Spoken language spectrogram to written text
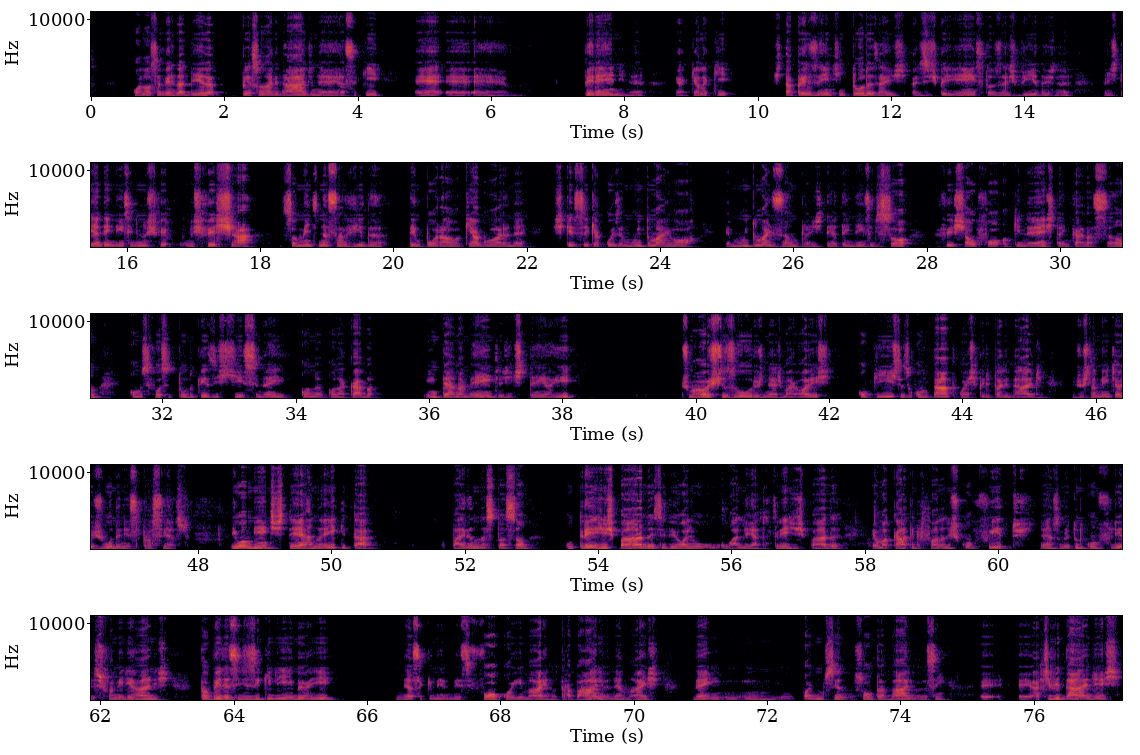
com a nossa verdadeira personalidade, né? Essa que é, é, é perene, né? é aquela que está presente em todas as, as experiências, todas as vidas. Né? A gente tem a tendência de nos, fe, nos fechar somente nessa vida temporal aqui agora, né? Esquecer que a coisa é muito maior, é muito mais ampla. A gente tem a tendência de só fechar o foco aqui nesta encarnação como se fosse tudo que existisse, né? E quando, quando acaba internamente, a gente tem aí os maiores tesouros, né? as maiores conquistas, o contato com a espiritualidade justamente ajuda nesse processo. E o ambiente externo aí que está parando na situação, o três de espadas, você vê, olha o, o alerta, o três de espada é uma carta que fala dos conflitos, né? sobretudo conflitos familiares. Talvez esse desequilíbrio aí, nessa, nesse foco aí mais no trabalho, né? mais né? Em, em, pode não ser só o trabalho, mas assim, é, é, atividades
